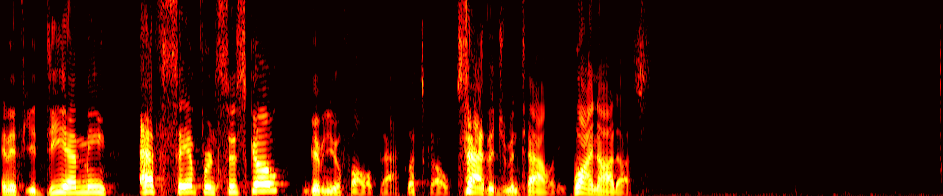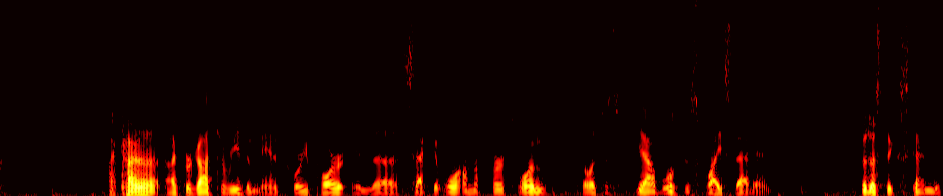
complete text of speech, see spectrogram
And if you DM me, F San Francisco, I'm giving you a follow back. Let's go. Savage mentality. Why not us? I kind of I forgot to read the mandatory part in the second one on the first one. So let's just yeah, we'll just splice that in. We'll just extend this.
